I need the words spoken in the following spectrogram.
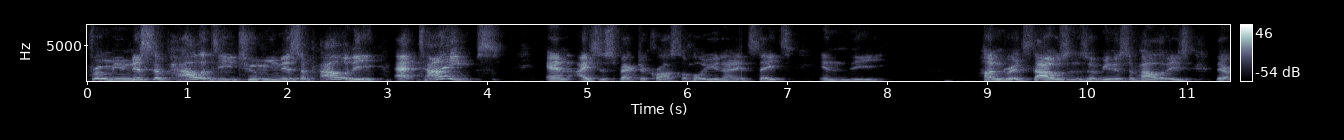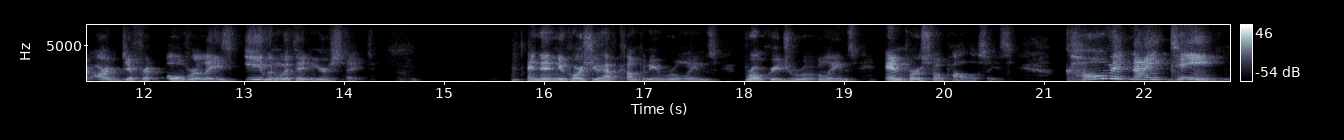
from municipality to municipality at times. And I suspect across the whole United States in the hundreds, thousands of municipalities, there are different overlays even within your state. And then, of course, you have company rulings, brokerage rulings, and personal policies. COVID 19,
